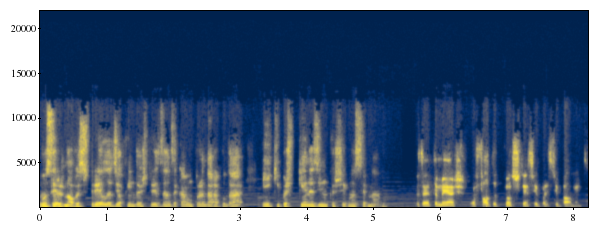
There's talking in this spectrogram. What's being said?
vão ser as novas estrelas e ao fim de dois, três anos acabam por andar a rodar em equipas pequenas e nunca chegam a ser nada. Pois é, também acho. A falta de consistência, principalmente.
